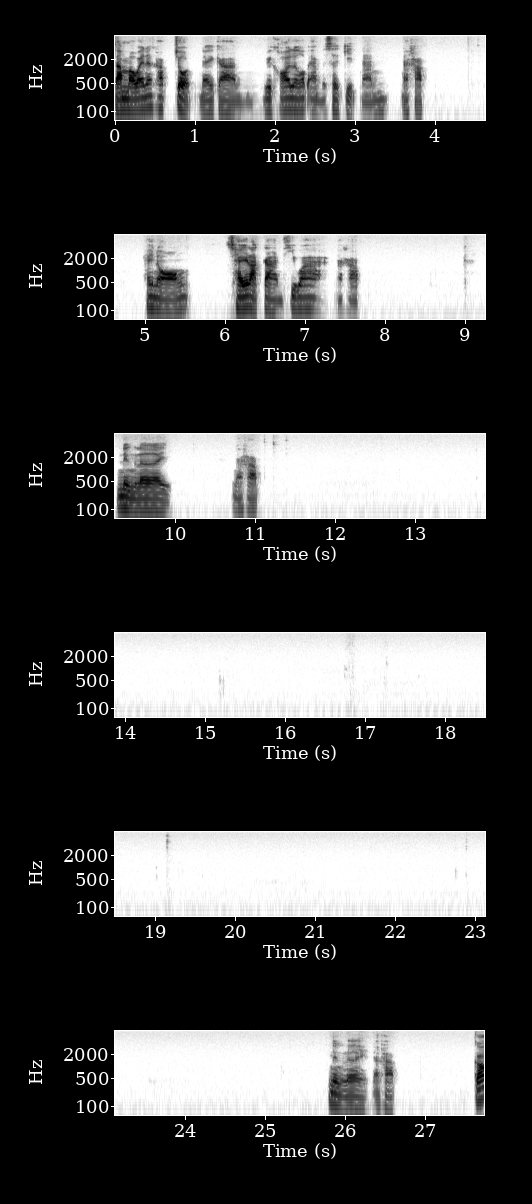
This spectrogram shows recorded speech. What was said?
จำมาไว้นะครับ โจทย์ในการวิเคราะห์เรื่อง op amp circuit นั้นนะครับ ให้น้องใช้หลักการที่ว่านะครับหนึ่งเลยนะครับหนึ่งเลยนะครับ ก็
